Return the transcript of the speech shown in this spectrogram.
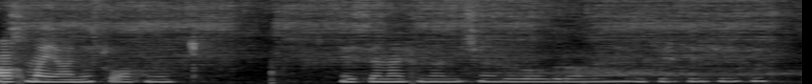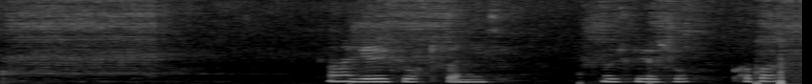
Akma yani su akma. Neyse hemen şunların içine de dolduralım. Gir gir gir gir. Sana gerek yoktu da neyse. Şuraya sok. Kapat.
